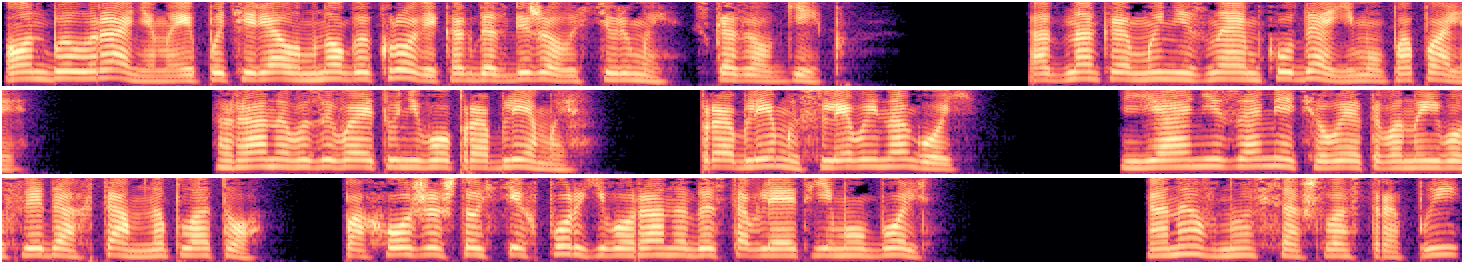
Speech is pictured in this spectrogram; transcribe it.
«Он был ранен и потерял много крови, когда сбежал из тюрьмы», — сказал Гейб. «Однако мы не знаем, куда ему попали. Рана вызывает у него проблемы. Проблемы с левой ногой. Я не заметил этого на его следах там, на плато. Похоже, что с тех пор его рана доставляет ему боль. Она вновь сошла с тропы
